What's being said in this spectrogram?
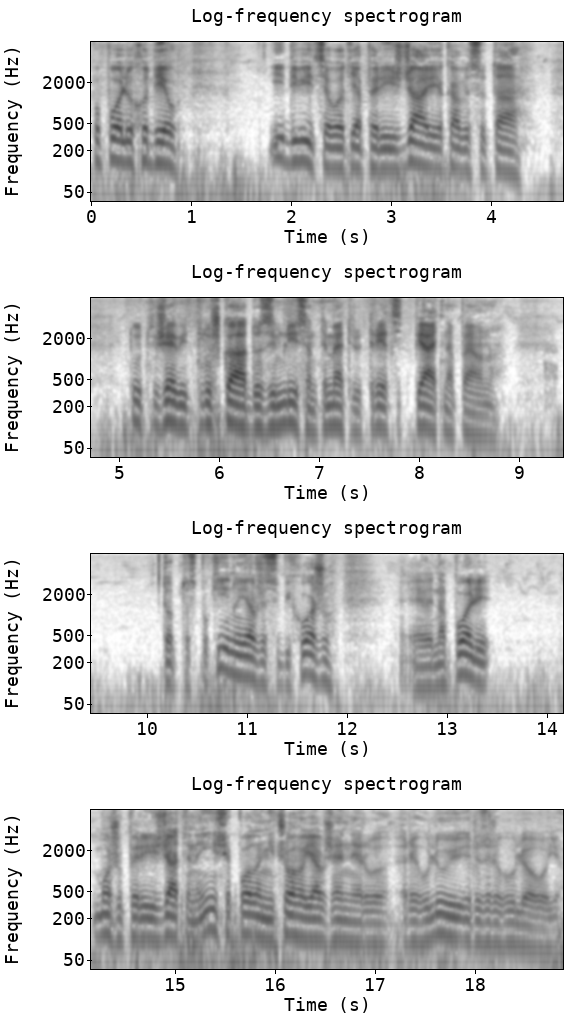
по полю ходив. І дивіться, от я переїжджаю, яка висота. Тут вже від плужка до землі сантиметрів 35, напевно. Тобто спокійно я вже собі ходжу е, на полі, можу переїжджати на інше поле, нічого я вже не регулюю і розрегульовую.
